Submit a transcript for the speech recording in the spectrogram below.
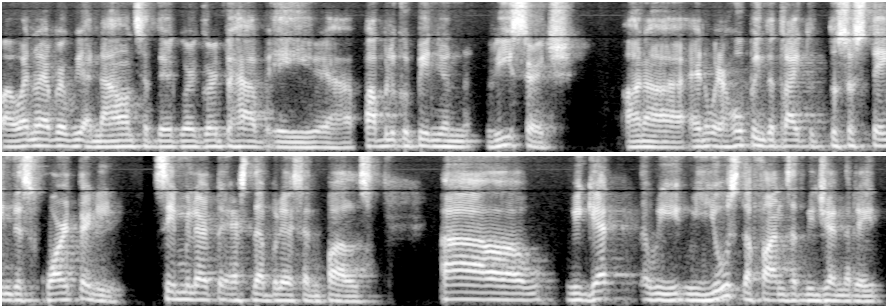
uh, whenever we announce that we're going to have a uh, public opinion research on a, and we're hoping to try to, to sustain this quarterly similar to sws and pulse uh, we get we, we use the funds that we generate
